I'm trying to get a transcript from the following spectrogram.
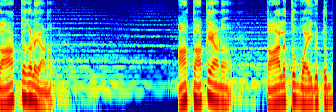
കാക്കകളെയാണ്. ആ കാക്കയാണ് കാലത്തും വൈകിട്ടും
